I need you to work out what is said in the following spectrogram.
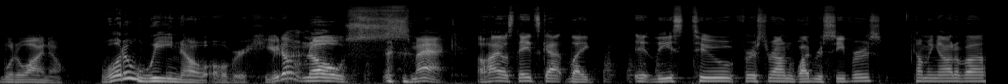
what do I know? What do we know over here? We don't know smack. Ohio State's got like at least two first round wide receivers coming out of uh,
